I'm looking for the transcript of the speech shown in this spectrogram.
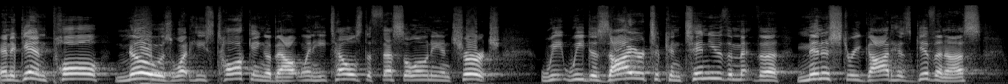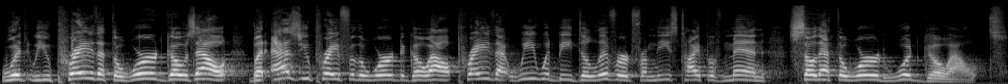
And again, Paul knows what he's talking about when he tells the Thessalonian church we, we desire to continue the, the ministry God has given us. Would you pray that the word goes out, but as you pray for the word to go out, pray that we would be delivered from these type of men so that the word would go out.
